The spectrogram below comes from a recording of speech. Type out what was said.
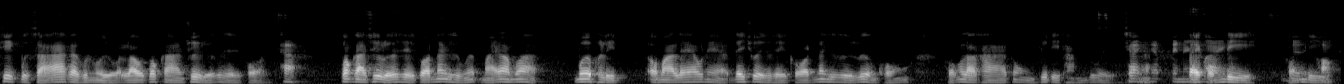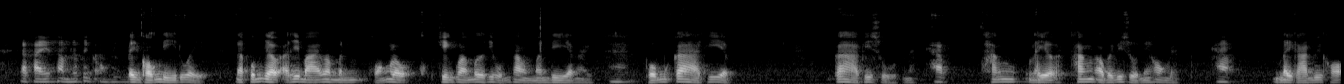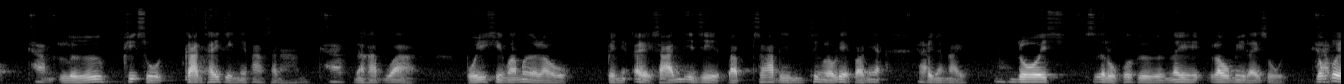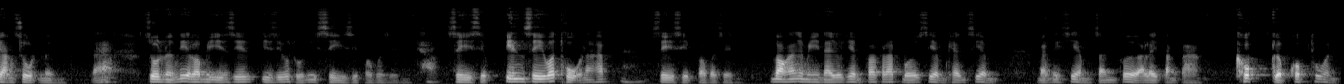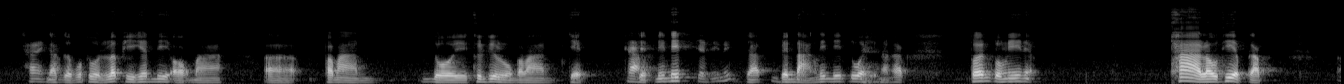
ที่ปรึกษากับคุณหนุ่ยว่าเราต้องการช่วยเหลือเกษตรกรครับต้องการช่วยเหลือเกษตรกรนั่นคือหมายความว่าเมื่อผลิตออกมาแล้วเนี่ยได้ช่วยเกษตรกรนั่นก็คือเรื่องของของราคาต้องยุติธรรมด้วยใช่นะครับเป็นนโยบายแต่ของดีของดีราคาที่ทำแล้วเป็นของดีเป็นของดีด้วยนะผมจะอธิบายว่ามันของเราคิงความเมอร์ที่ผมทำมันดียังไงอ่าผมกล้าเทียบกล้าพิสูจน์นะครับ ทั้งในทั้งเอาไปพิสูจน์ในห้องแลบครับในการวิเคราะห์ครับหรือพิสูจน์การใช้จริงในภาคสนามครับนะครับ ว่าปุ๋ยคิงความเมอร์เราเป็นเอยสารอินทรีย์ปรับสภาพดิน ซึ่งเราเรียกตอนเนี้ยครับเป็นยังไงอืมโดยสรุปก็คือในเรามีหลายสูตรครับยกตัวอย่างสูตรหนึ่งนะครัฮะบสูตรหนึ่งนี่เรามีอินทรีย์อินทรีย์วัตถุนี่สี่สิบเปอร์เซ็นต์ครับสี่สิบอินทรีย์วัตถุนะครับอ่าสี่สิบเปอร์เซ็นต์นอกนั้นจะมีไนโตรเจนฟอสฟอรัสโพแทสเซียมแคลเซียมแมกนีเซียมซัลเฟอร์อะไรต่างๆ ครบเกือบครบถ้วนใช่ครันะบเกือบครบถ้วน แล้ว pH นี่ออกมาเอ่อประมาณโดยขึ้นที่ลงประมาณเจ็ดครับเจ็ดนิดๆเจ็ดนิดจะเป็นด่างนิดๆด้วยอ่านนะครับ เพราะฉะนั้นตรงนี้เนี่ย ถ้าเราเทียบกับ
